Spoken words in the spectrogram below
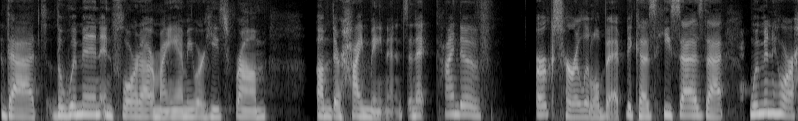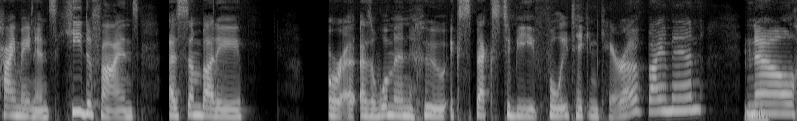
that the women in Florida or Miami, where he's from, um, they're high maintenance. And it kind of irks her a little bit because he says that women who are high maintenance, he defines as somebody or a- as a woman who expects to be fully taken care of by a man. Now,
